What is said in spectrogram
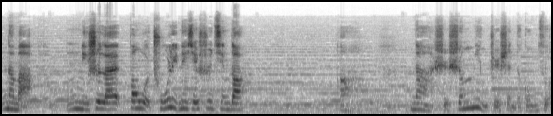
那么你是来帮我处理那些事情的？哦，那是生命之神的工作。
